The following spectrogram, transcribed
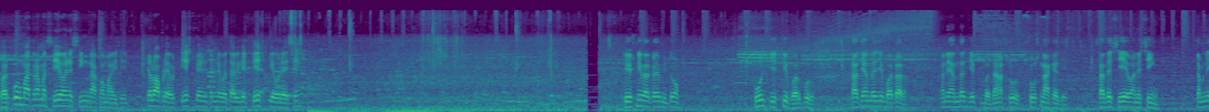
ભરપૂર માત્રામાં સેવ અને સિંગ નાખવામાં આવી છે. ચલો આપણે ટેસ્ટ કરીને તમને બતાવી કે ટેસ્ટ કેવો રહેશે ટેસ્ટની વાત કરીએ મિત્રો, ફૂલ ચીઝથી ભરપૂર. સાથે અંદર જે બટર અને અંદર જે બધાના સોસ નાખે છે, સાથે સેવ અને સિંગ. તમને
